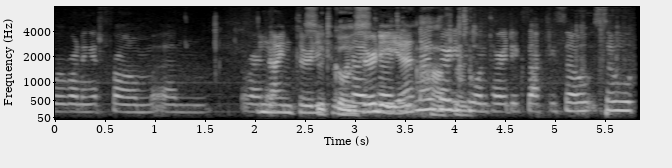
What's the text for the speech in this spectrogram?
we're running it from um, around 9.30 So to goes- one thirty. Yeah. 9.30 to 1.30 exactly so so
